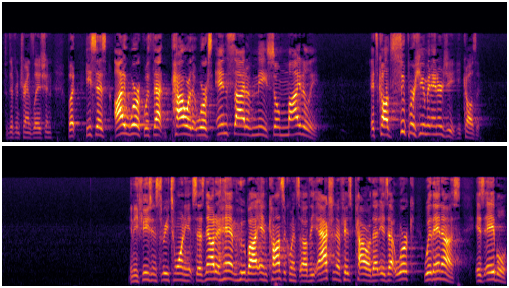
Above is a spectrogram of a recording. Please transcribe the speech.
It's a different translation, but he says, "I work with that power that works inside of me so mightily." It's called superhuman energy, he calls it. In Ephesians 3:20 it says, "Now to him who by in consequence of the action of his power that is at work within us is able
